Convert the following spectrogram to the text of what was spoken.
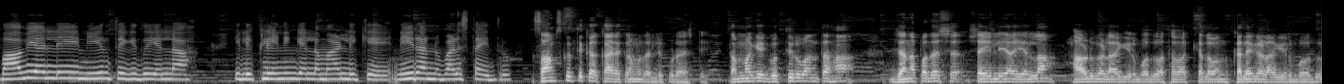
ಬಾವಿಯಲ್ಲಿ ನೀರು ತೆಗೆದು ಎಲ್ಲ ಇಲ್ಲಿ ಕ್ಲೀನಿಂಗ್ ಎಲ್ಲ ಮಾಡಲಿಕ್ಕೆ ನೀರನ್ನು ಬಳಸ್ತಾ ಇದ್ರು. ಸಾಂಸ್ಕೃತಿಕ ಕಾರ್ಯಕ್ರಮದಲ್ಲಿ ಕೂಡ ಅಷ್ಟೇ. ತಮಗೆ ಗೊತ್ತಿರುವಂತಹ ಜನಪದ ಶೈಲಿಯ ಎಲ್ಲ ಹಾಡುಗಳಾಗಿರ್ಬೋದು ಅಥವಾ ಕೆಲವೊಂದು ಕಲೆಗಳಾಗಿರ್ಬೋದು,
